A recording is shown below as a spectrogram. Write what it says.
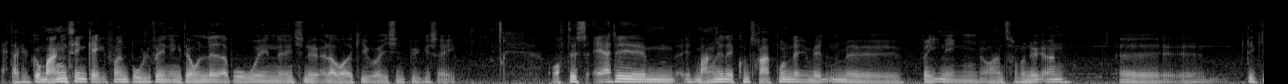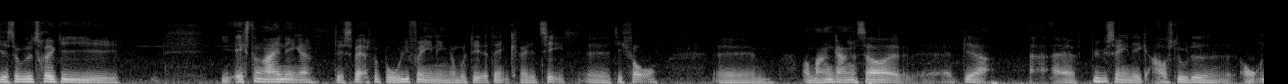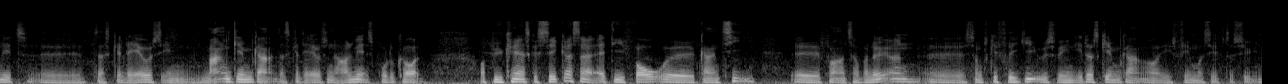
Ja, der kan gå mange ting galt for en boligforening, der undlader at bruge en øh, ingeniør eller rådgiver i sin byggesag. Oftest er det mm, et manglende kontraktgrundlag mellem øh, foreningen og entreprenøren. Øh, det giver sig udtryk i, i ekstra regninger. Det er svært for boligforeningen at vurdere den kvalitet, de får. Og mange gange så bliver byggesagen ikke afsluttet ordentligt. Der skal laves en mangelgennemgang, der skal laves en afleveringsprotokol, og bygherren skal sikre sig, at de får øh, garanti øh, fra entreprenøren, øh, som skal frigives ved en etårsgennemgang og et femårs eftersyn.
